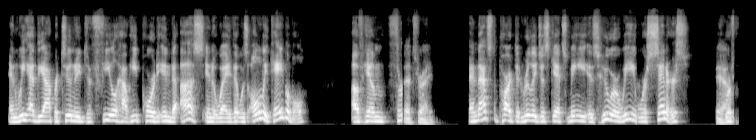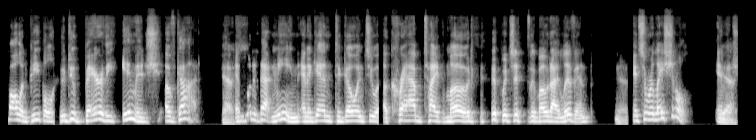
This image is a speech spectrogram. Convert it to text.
And we had the opportunity to feel how he poured into us in a way that was only capable of him through. That's right. And that's the part that really just gets me is who are we? We're sinners. Yeah. We're fallen people who do bear the image of God. Yes. And what does that mean? And again, to go into a Crabb type mode, which is the mode I live in, yeah. it's a relational image. Yes.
